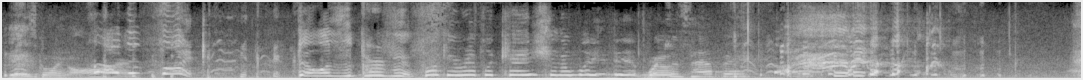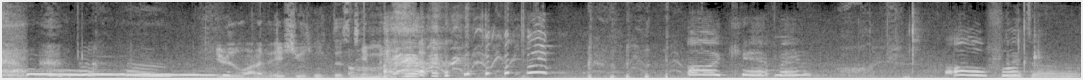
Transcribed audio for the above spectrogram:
What is going How on? the fuck? That was the perfect fucking replication of what he did, bro. What just happened? There's a lot of issues with this 10 minutes. oh, I can't, man. Oh, fuck. It's uh,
